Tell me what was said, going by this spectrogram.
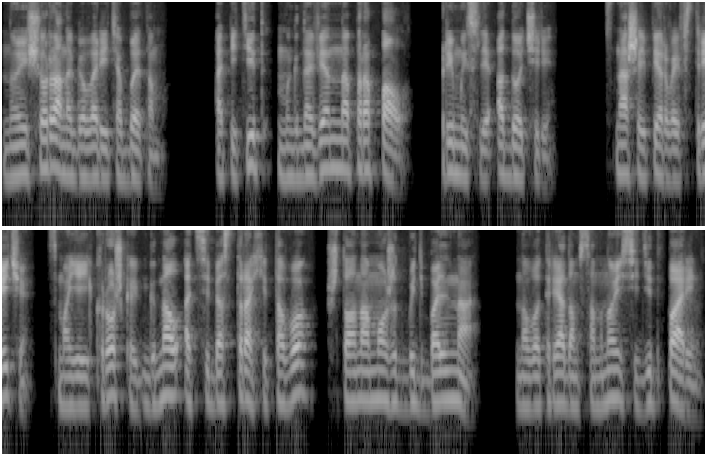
Но еще рано говорить об этом. Аппетит мгновенно пропал при мысли о дочери. С нашей первой встречи с моей крошкой гнал от себя страхи того, что она может быть больна. Но вот рядом со мной сидит парень,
